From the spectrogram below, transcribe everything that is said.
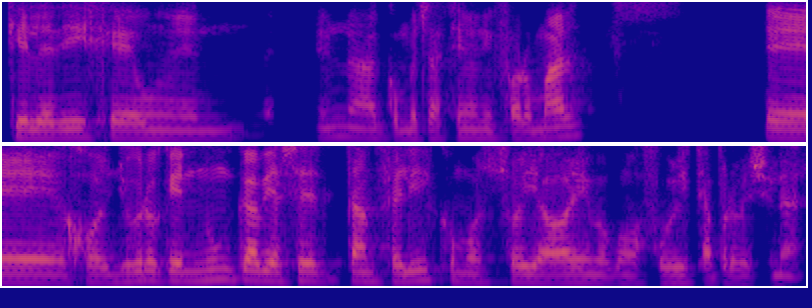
que le dije en, una conversación informal, eh, yo creo que nunca había sido tan feliz como soy ahora mismo como futbolista profesional.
